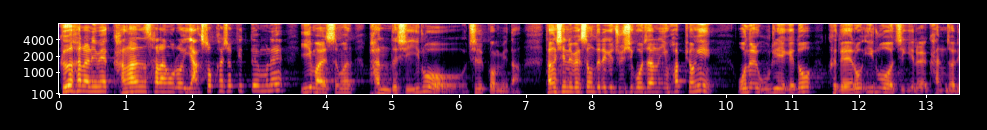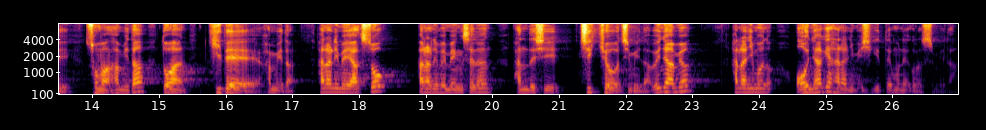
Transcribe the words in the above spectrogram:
그 하나님의 강한 사랑으로 약속하셨기 때문에 이 말씀은 반드시 이루어질 겁니다. 당신의 백성들에게 주시고자 하는 이 화평이 오늘 우리에게도 그대로 이루어지기를 간절히 소망합니다. 또한 기대합니다. 하나님의 약속, 하나님의 맹세는 반드시 지켜집니다. 왜냐하면 하나님은 언약의 하나님이시기 때문에 그렇습니다.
